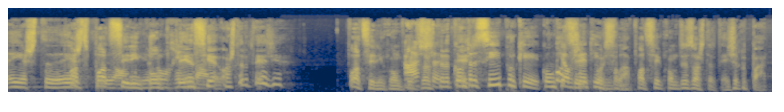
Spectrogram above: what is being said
a este, a este Pode, pode ser incompetência ou estratégia. Pode ser incompetência Acha? ou estratégia. Contra si, porquê? Com pode que ser, objetivo? Sei lá, pode ser incompetência ou estratégia. Repare,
